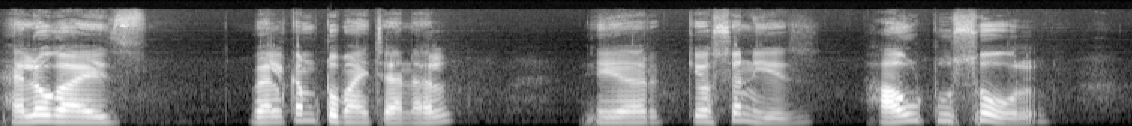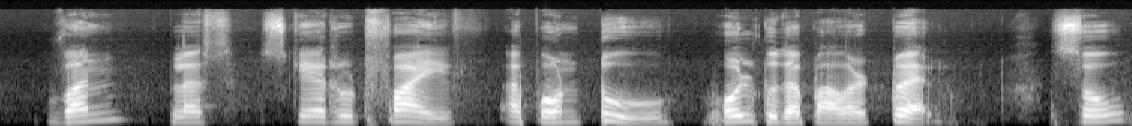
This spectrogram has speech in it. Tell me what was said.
Hello guys, welcome to my channel. Here question is how to solve 1 plus square root 5 upon 2 whole to the power 12. So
